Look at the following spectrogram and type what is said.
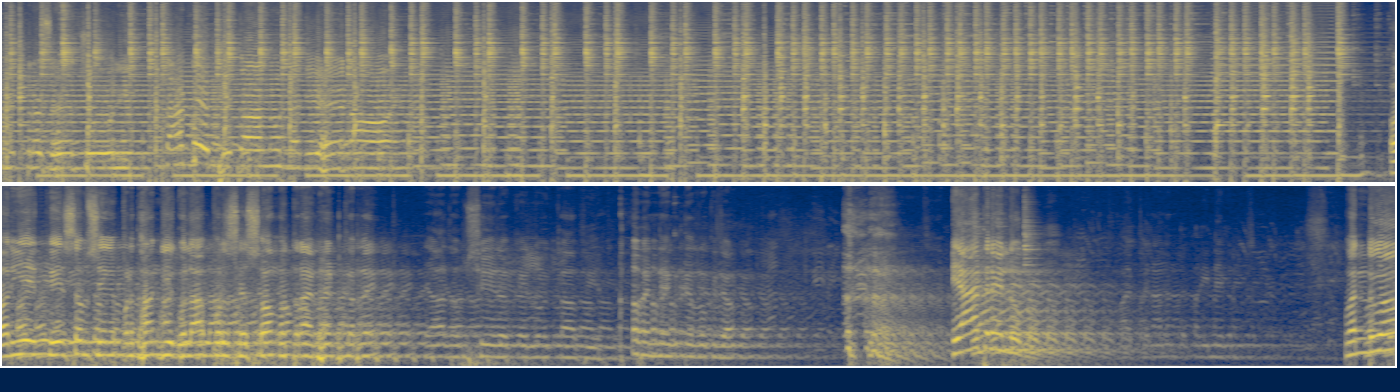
मित्र से चोरी ताको ठिकानो लगी है नाय और ये केशव सिंह प्रधान जी गुलाबपुर से सौ मुद्राएँ भेंट कर रहे हैं। यादव शेर के लोग काफ़ी अब नेगेटिव रुक जाओ। याद रहे लोग। बंधुओं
